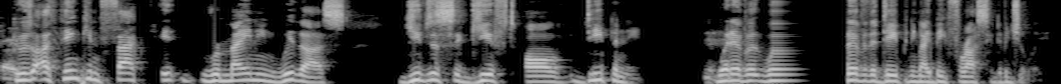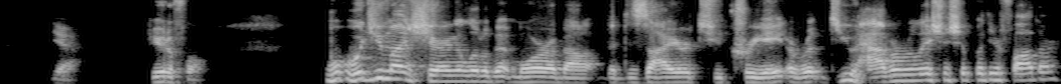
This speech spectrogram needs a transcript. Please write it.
Right. Because I think, in fact, it remaining with us gives us a gift of deepening, mm-hmm. whatever, whatever the deepening may be for us individually. Yeah, beautiful would you mind sharing a little bit more about the desire to create a? Re- do you have a relationship with your father?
